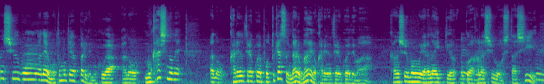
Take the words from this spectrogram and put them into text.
監修本がねもともとやっぱりね僕があの昔のねあのカレーの寺子屋ポッドキャストになる前のカレーの寺子屋では監修本をやらないっていう僕は話をしたし、うん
